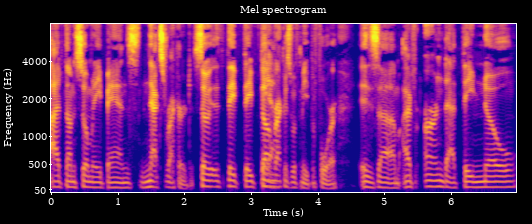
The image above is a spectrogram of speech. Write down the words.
I've done so many bands' next record. So they've they've done Yeah. records with me before. Is um, I've earned that they know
